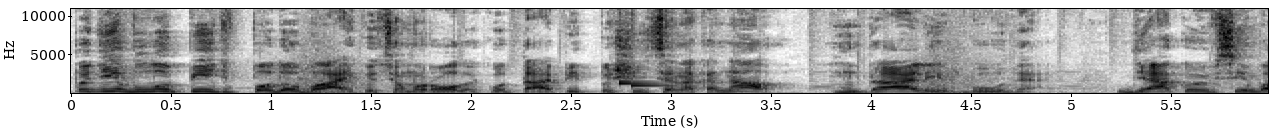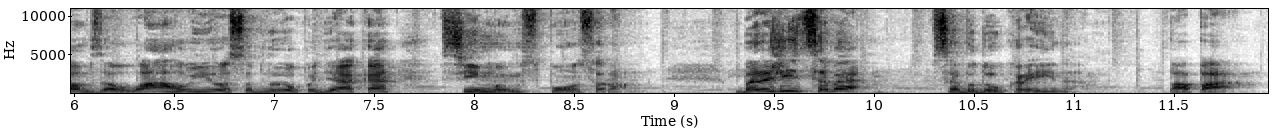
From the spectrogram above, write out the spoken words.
тоді влупіть вподобайку цьому ролику та підпишіться на канал. Далі буде. Дякую всім вам за увагу і особливо подяка всім моїм спонсорам. Бережіть себе, все буде Україна. Па-па!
